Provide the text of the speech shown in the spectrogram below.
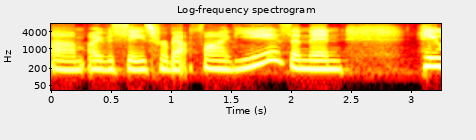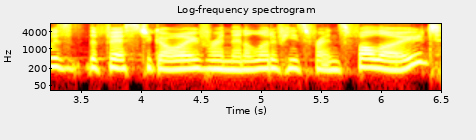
um, overseas for about five years and then he was the first to go over and then a lot of his friends followed.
